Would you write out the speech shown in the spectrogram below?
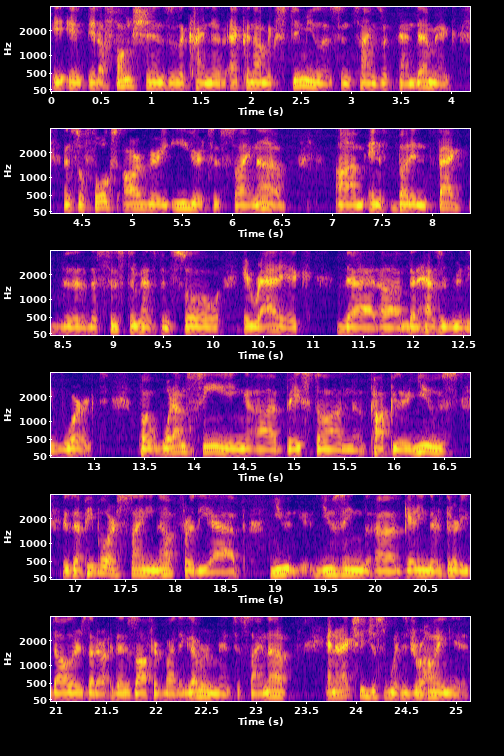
it, it functions as a kind of economic stimulus in times of pandemic, and so folks are very eager to sign up. Um, and, but in fact, the the system has been so erratic that um, that hasn't really worked. But what I'm seeing uh, based on popular use is that people are signing up for the app, u- using uh, getting their thirty dollars that are that is offered by the government to sign up, and are actually just withdrawing it.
